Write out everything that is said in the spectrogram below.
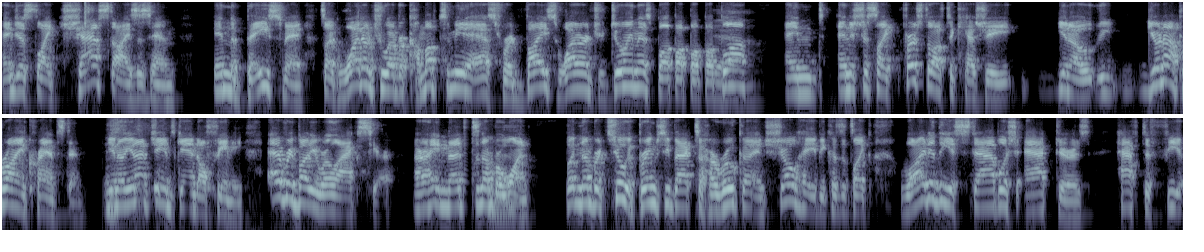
and just like chastises him in the basement. It's like, why don't you ever come up to me to ask for advice? Why aren't you doing this? Blah blah blah blah yeah. blah. And and it's just like, first off, Takeshi, you know, you're not Bryan Cranston. You know, you're not James Gandolfini. Everybody relax here. All right. And that's number one. But number two, it brings you back to Haruka and Shohei because it's like, why do the established actors have to feel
